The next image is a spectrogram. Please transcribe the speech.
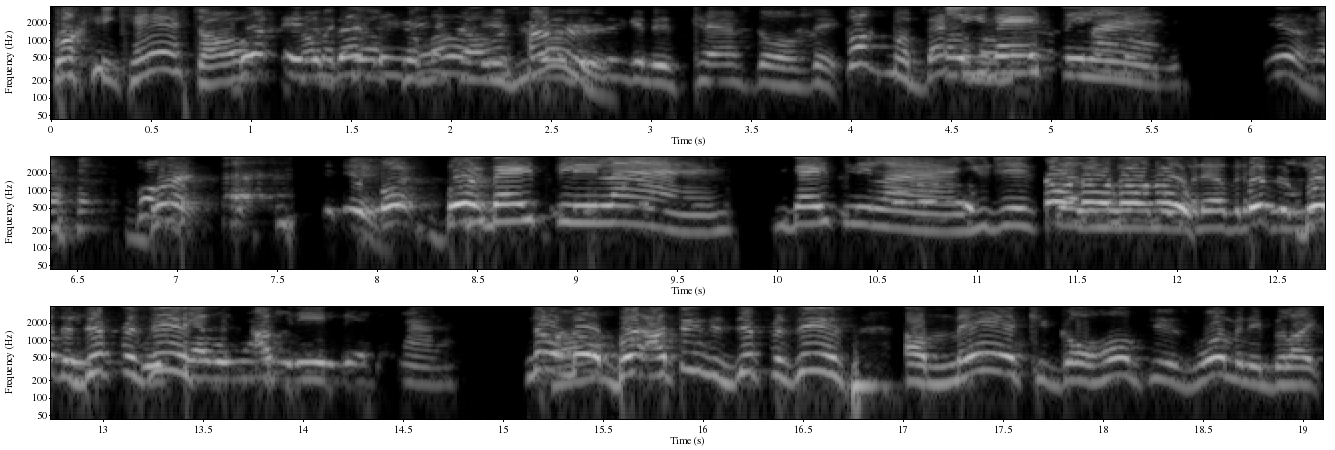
fucking Cash Doll, But in I'm the gonna back of your mind, it's is you hers. thinking it's cash doll dick. Fuck my back. So of you my- basically lying. Yeah. Fuck But but You but basically lying. You basically lying. You just No, telling no, no, no. whatever But the- but the difference is, whichever one I'm- it is at the time. No, Huh? no, but I think the difference is a man can go home to his woman and be like,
